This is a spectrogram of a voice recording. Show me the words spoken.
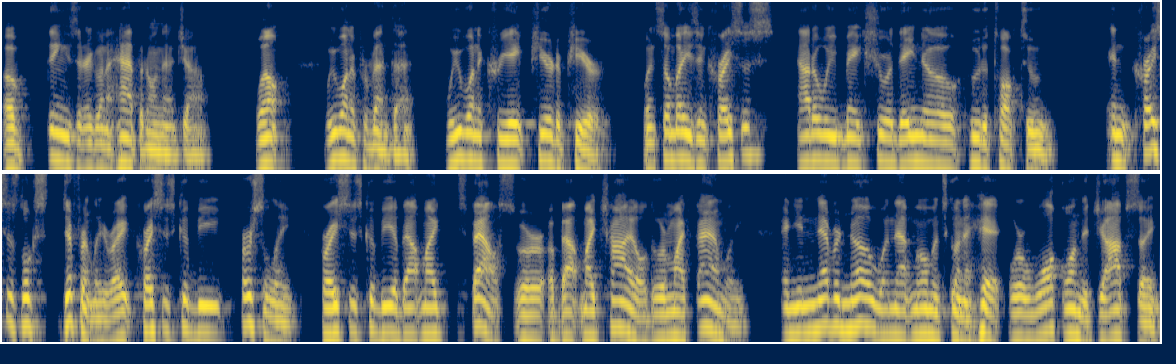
of things that are going to happen on that job. Well, we want to prevent that. We want to create peer to peer. When somebody's in crisis, how do we make sure they know who to talk to? And crisis looks differently, right? Crisis could be personally, crisis could be about my spouse or about my child or my family. And you never know when that moment's going to hit or walk on the job site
